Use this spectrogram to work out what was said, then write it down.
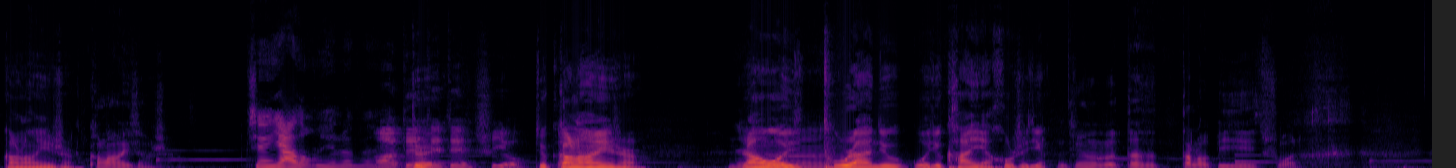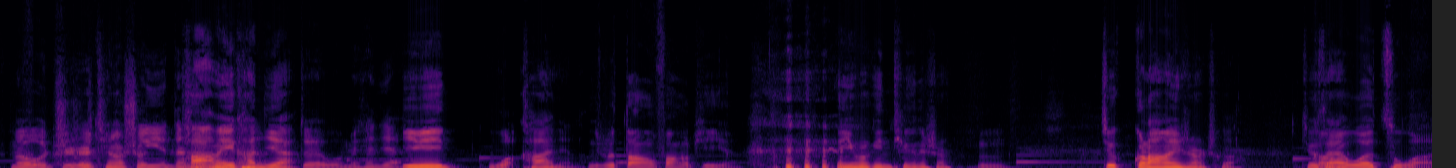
嘎啷一声，嘎啷一响声，像压东西了呗。啊，对对对对，是有，就嘎啷一声，然后我突然就我就看一眼后视镜，你听我大大老逼说了，没有，我只是听着声音，但他没看，见，对我没看见。因为我看见了。你说当放个屁呀？那一会儿给你听那声儿。嗯，就咯啷一声车，就在我左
